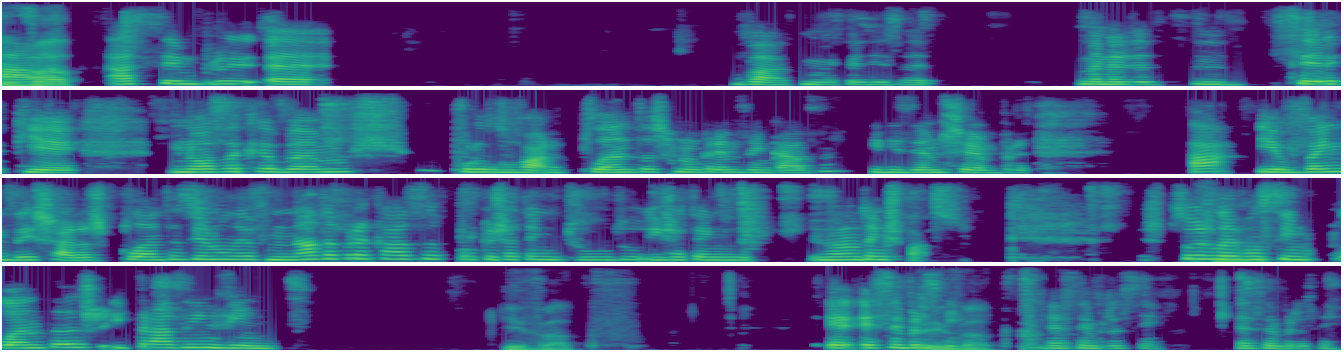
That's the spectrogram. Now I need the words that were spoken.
há, há, sempre. Uh... Vá, como é que eu dizer? Maneira de ser que é nós acabamos por levar plantas que não queremos em casa e dizemos sempre ah, eu venho deixar as plantas e eu não levo nada para casa porque eu já tenho tudo e já tenho, já não tenho espaço. As pessoas Sim. levam 5 plantas e trazem 20. Exato. É, é sempre assim. Exato. É sempre assim. É sempre assim.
